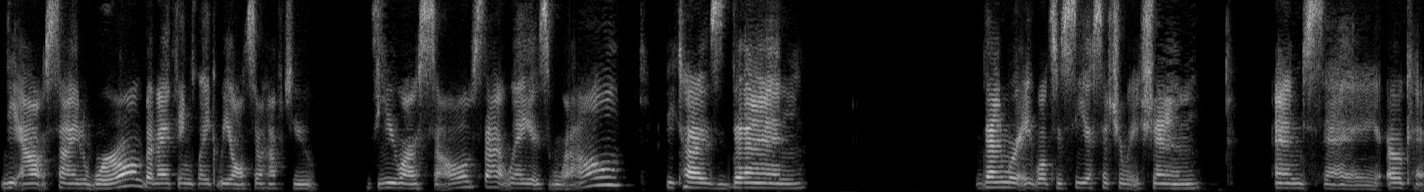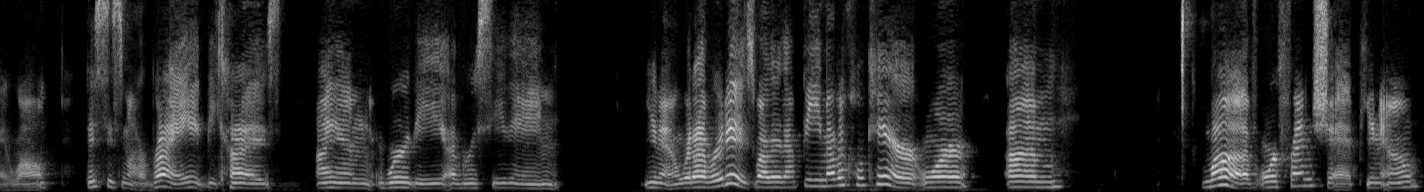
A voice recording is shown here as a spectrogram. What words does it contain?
the outside world, but I think like we also have to view ourselves that way as well, because then then we're able to see a situation and say, okay, well, this is not right because I am worthy of receiving, you know, whatever it is, whether that be medical care or um, love or friendship, you know?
